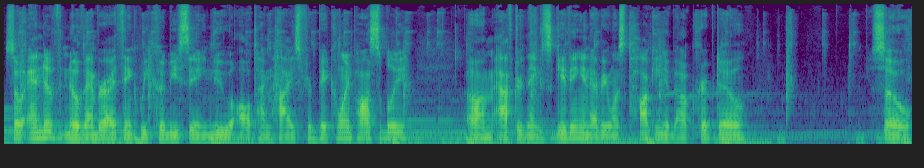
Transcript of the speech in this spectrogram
So end of November, I think we could be seeing new all-time highs for Bitcoin possibly um, after Thanksgiving and everyone's talking about crypto. So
